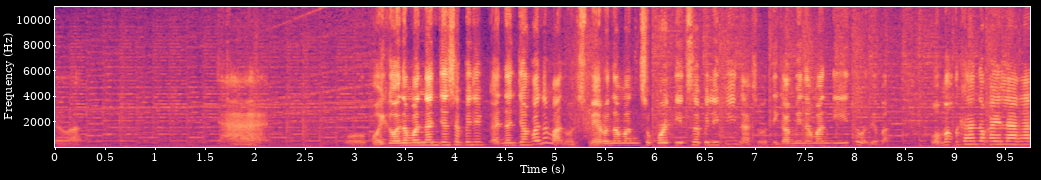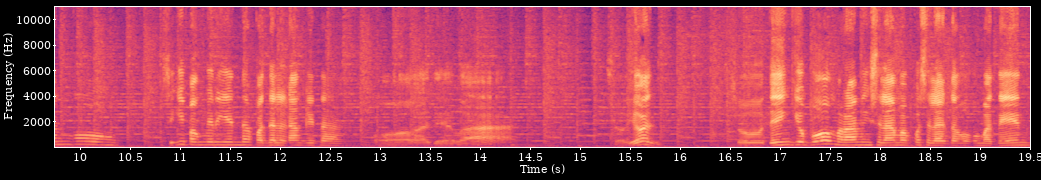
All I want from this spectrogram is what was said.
Di ba? Yan. O, kung ikaw naman nandyan sa Pilip, ah, nandyan ka naman, o, meron naman support dito sa Pilipinas, o, di kami naman dito, di ba? O, magkano kailangan mo? Sige, pang merienda, padala lang kita. O, di ba? So, yun. So, thank you po. Maraming salamat po sa lahat ng umaten.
